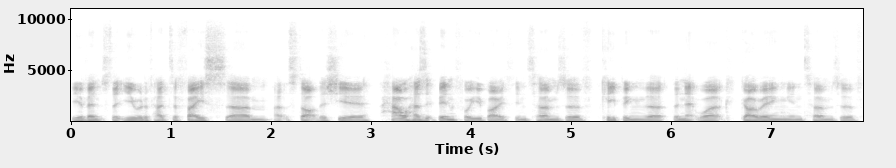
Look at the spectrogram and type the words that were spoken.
the events that you would have had to face um, at the start of this year. How has it been for you both in terms of keeping the, the network going, in terms of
